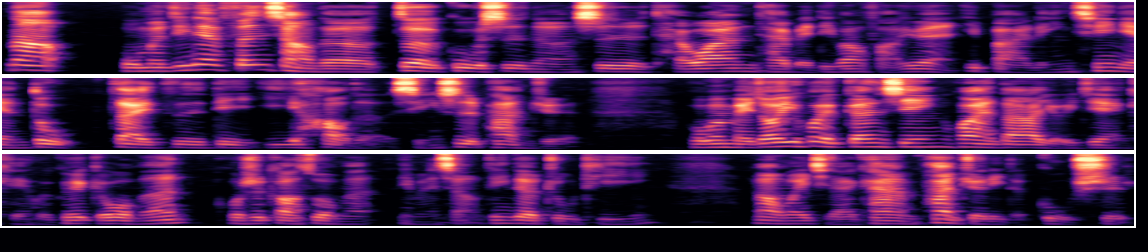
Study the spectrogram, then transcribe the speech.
那。我们今天分享的这故事呢，是台湾台北地方法院一百零七年度再字第一号的刑事判决。我们每周一会更新，欢迎大家有意见可以回馈给我们，或是告诉我们你们想听的主题。让我们一起来看判决里的故事。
